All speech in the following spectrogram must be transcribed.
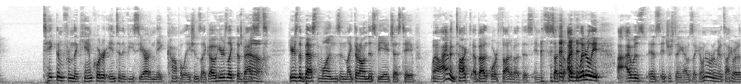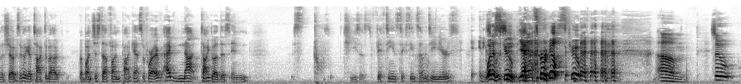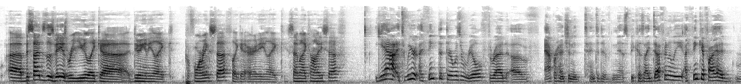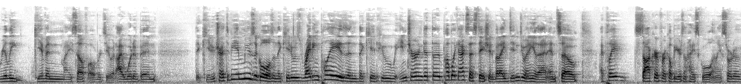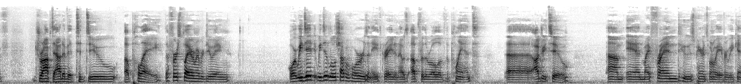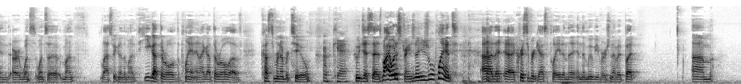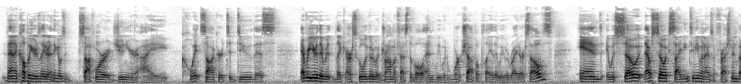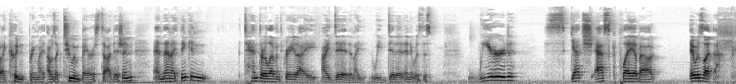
take them from the camcorder into the VCR and make compilations. Like, oh, here's like the best, here's the best ones, and like they're on this VHS tape. Wow, I haven't talked about or thought about this in such. a... I've literally, I was as interesting. I was like, I wonder what I'm going to talk about on the show because I feel like I've talked about a bunch of stuff on podcasts before. I've, I've not talked about this in Jesus, 15, 16, 17 years. What a scoop. Yeah, it's a real scoop. um, so uh, besides those videos, were you like uh, doing any like performing stuff, like or any like semi comedy stuff? Yeah, it's weird. I think that there was a real thread of apprehension and tentativeness because I definitely, I think if I had really given myself over to it, I would have been the kid who tried to be in musicals and the kid who was writing plays and the kid who interned at the public access station, but I didn't do any of that. And so I played soccer for a couple years in high school and I sort of dropped out of it to do a play. The first play I remember doing or we did we did Little Shop of Horrors in eighth grade, and I was up for the role of the plant, uh, Audrey II. Um, and my friend, whose parents went away every weekend or once once a month, last weekend of the month, he got the role of the plant, and I got the role of customer number two, Okay. who just says, "My, what a strange and unusual plant." Uh, that uh, Christopher Guest played in the in the movie version of it, but um, then a couple years later, I think it was a sophomore or a junior, I quit soccer to do this. Every year, there would like our school would go to a drama festival, and we would workshop a play that we would write ourselves. And it was so that was so exciting to me when I was a freshman, but I couldn't bring my I was like too embarrassed to audition. And then I think in tenth or eleventh grade, I I did, and I we did it, and it was this weird sketch esque play about it was like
